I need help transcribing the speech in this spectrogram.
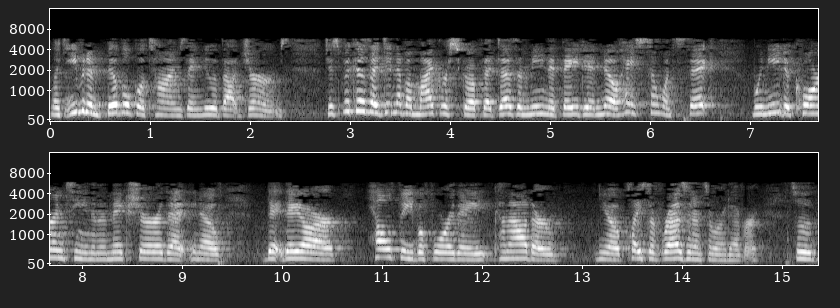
Like even in biblical times, they knew about germs. Just because they didn't have a microscope, that doesn't mean that they didn't know. Hey, someone's sick. We need to quarantine them and make sure that you know they, they are healthy before they come out of their you know place of residence or whatever. So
